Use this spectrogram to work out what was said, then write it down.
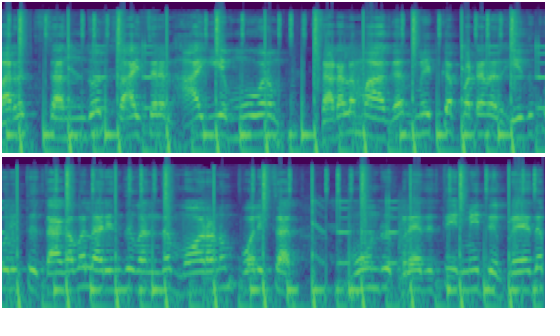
பரத் சந்தோஷ் சாய்சரன் ஆகிய மூவரும் சடலமாக மீட்கப்பட்டனர். இது குறித்து தகவல் அறிந்து வந்த மோரனும் போலீசார் மூன்று பிரேதத்தை மீட்டு பிரேத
